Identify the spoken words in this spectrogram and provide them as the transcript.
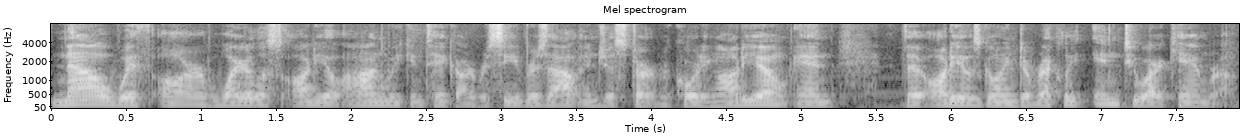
now with our wireless audio on, we can take our receivers out and just start recording audio, and the audio is going directly into our camera.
